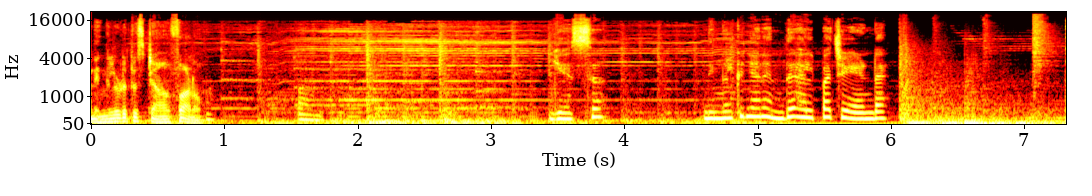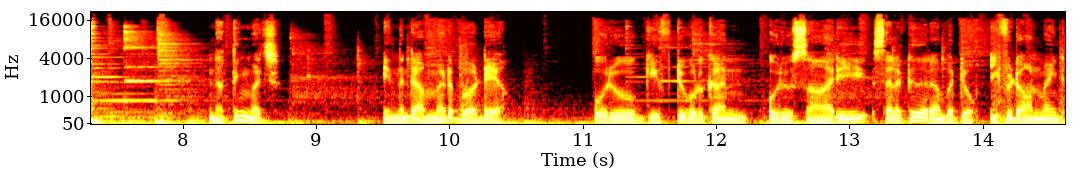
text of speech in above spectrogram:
നിങ്ങളുടെ സ്റ്റാഫാണോ? യെസ് നിങ്ങൾക്ക് ഞാൻ എന്ത് ഹെൽപ്പാ ചെയ്യണ്ടേ? നത്തിങ് മച്ച് ഇന്നെന്റെ അമ്മയുടെ ബർത്ത്ഡേയാ ഒരു ഗിഫ്റ്റ് കൊടുക്കാൻ ഒരു സാരി സെലക്ട് തരാൻ പറ്റുമോ? ഇഫ് യു ഡോൺ മൈൻഡ്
